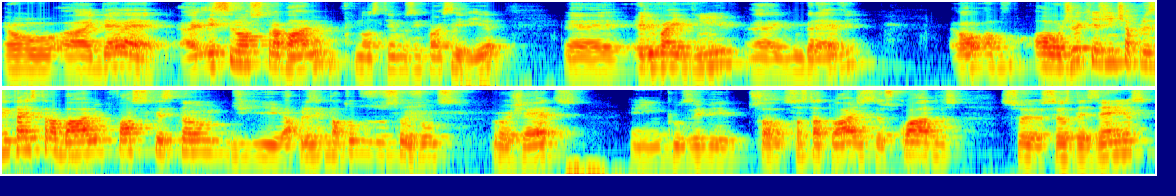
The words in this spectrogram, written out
Eu, a ideia é: esse nosso trabalho que nós temos em parceria, é, ele vai vir é, em breve. Ao, ao, dia que a gente apresentar esse trabalho, faço questão de apresentar todos os seus outros projetos, inclusive suas tatuagens, seus quadros seus desenhos,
